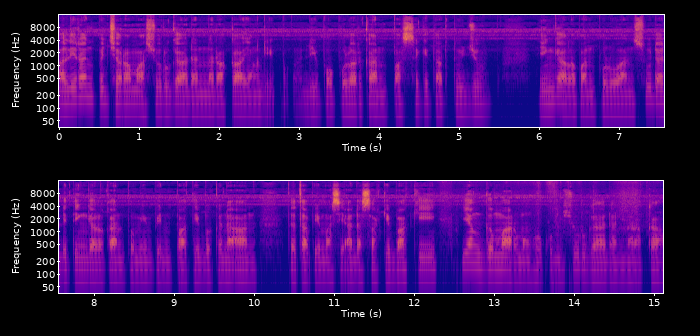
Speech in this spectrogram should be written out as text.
Aliran penceramah surga dan neraka yang dipopularkan pas sekitar 7 hingga 80-an sudah ditinggalkan pemimpin parti berkenaan tetapi masih ada saki-baki yang gemar menghukum surga dan neraka.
